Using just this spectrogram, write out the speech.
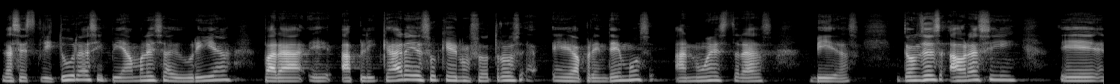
las escrituras y pidámosle sabiduría para eh, aplicar eso que nosotros eh, aprendemos a nuestras vidas. Entonces, ahora sí, eh,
